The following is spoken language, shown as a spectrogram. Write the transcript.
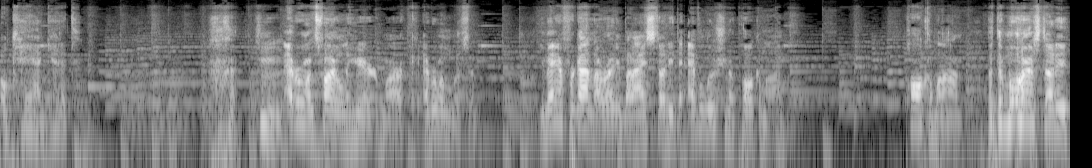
Okay, I get it. hmm, everyone's finally here, Mark. Everyone listen. You may have forgotten already, but I studied the evolution of Pokemon. Pokemon. But the more I study...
